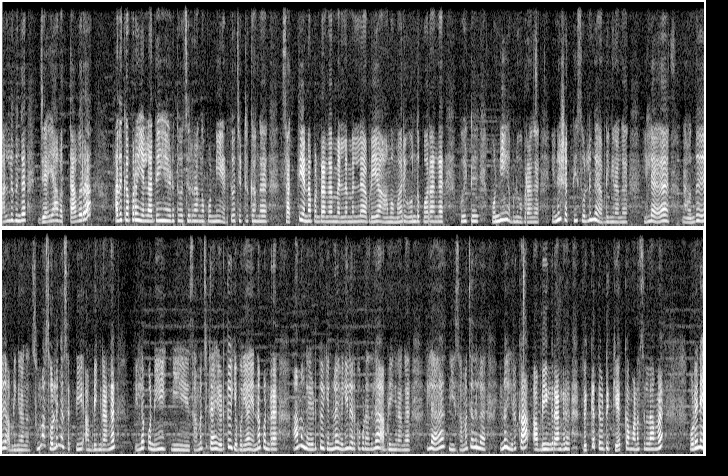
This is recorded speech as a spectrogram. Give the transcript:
தள்ளுதுங்க. ஜெயாவை தவிர அதுக்கப்புறம் எல்லாத்தையும் எடுத்து வச்சிடுறாங்க பொன்னி எடுத்து வச்சிட்டு இருக்காங்க சக்தி என்ன பண்ணுறாங்க மெல்ல மெல்ல அப்படியே ஆமை மாதிரி ஊந்து போகிறாங்க போயிட்டு பொன்னி அப்படின்னு கூப்பிட்றாங்க. என்ன சக்தி? சொல்லுங்கள் அப்படிங்கிறாங்க. இல்லை நான் வந்து அப்படிங்கிறாங்க. சும்மா சொல்லுங்கள் சக்தி அப்படிங்கிறாங்க. இல்லை பொன்னி நீ சமைச்சிட்ட எடுத்து வைக்க போறியா? என்ன பண்ணுற ஆமாங்க எடுத்து வைக்கணும்ல வெளியில் இருக்கக்கூடாதுல்ல அப்படிங்கிறாங்க. இல்லை நீ சமைச்சதில் இன்னும் இருக்கா? அப்படிங்கிறாங்க. வெக்கத்தை விட்டு கேட்க மனசு இல்லாமல் உடனே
